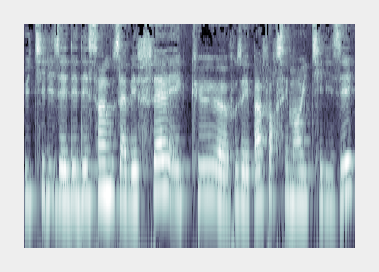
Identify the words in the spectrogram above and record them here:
utilisés, des dessins que vous avez faits et que euh, vous n'avez pas forcément utilisés.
